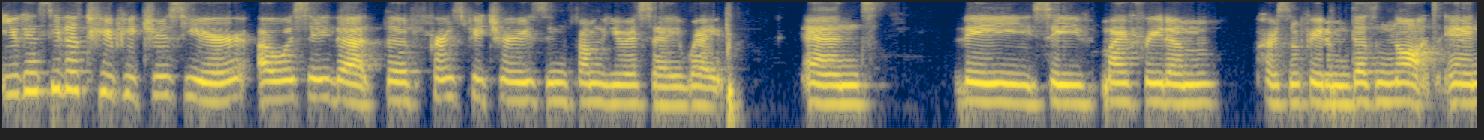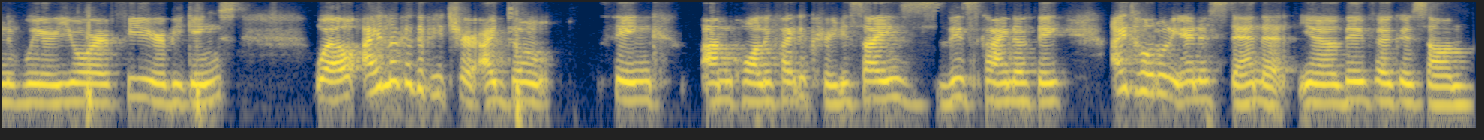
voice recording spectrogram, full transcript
you can see the two pictures here. I would say that the first picture is in from the USA, right? And they say my freedom, personal freedom does not end where your fear begins. Well, I look at the picture, I don't think I'm qualified to criticize this kind of thing. I totally understand that. You know, they focus on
